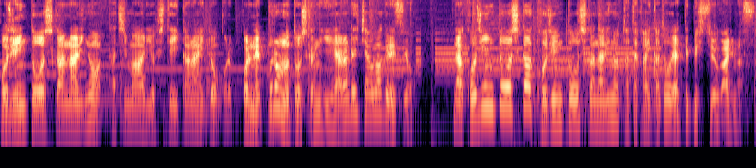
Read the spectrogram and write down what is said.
個人投資家なりの立ち回りをしていかないとこれこれねプロの投資家にやられちゃうわけですよ。だから個人投資家個人投資家なりの戦い方をやっていく必要があります。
